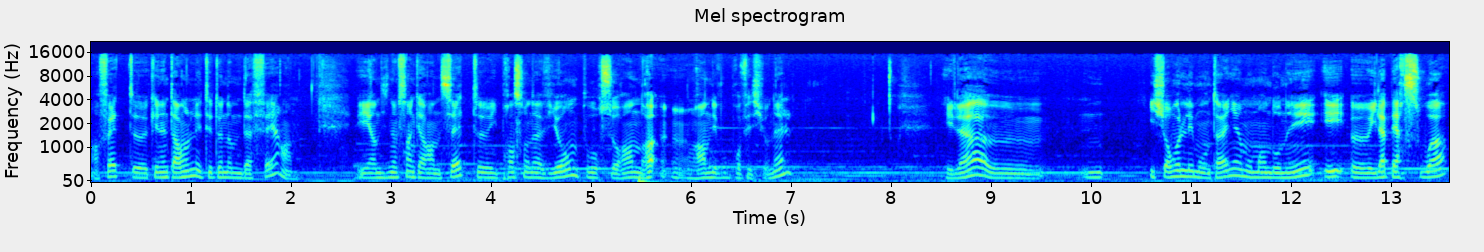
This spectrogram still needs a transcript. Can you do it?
En fait, Kenneth Arnold était un homme d'affaires et en 1947, euh, il prend son avion pour se rendre à un rendez-vous professionnel. Et là, euh, il survole les montagnes à un moment donné et euh, il aperçoit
